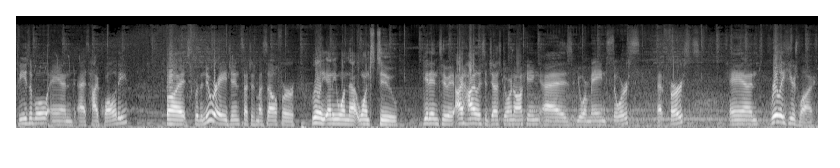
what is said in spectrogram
feasible and as high quality. But for the newer agents, such as myself or really anyone that wants to get into it, I highly suggest door knocking as your main source at first. And really, here's why.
